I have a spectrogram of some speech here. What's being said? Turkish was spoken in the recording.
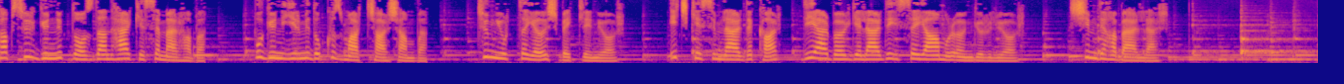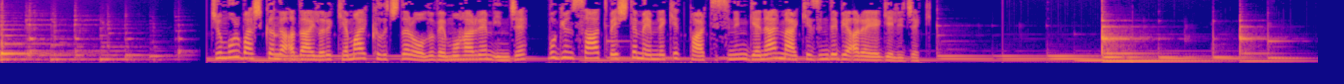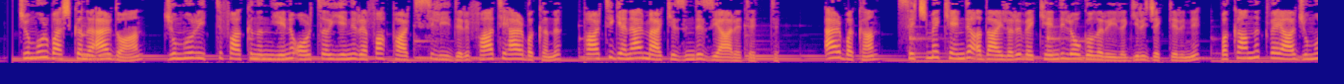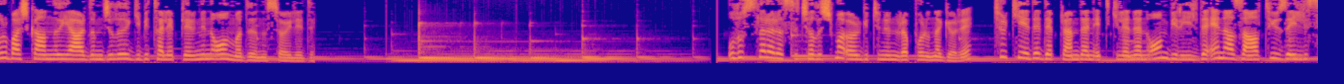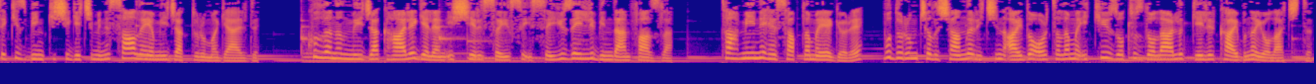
Kapsül Günlük Doz'dan herkese merhaba. Bugün 29 Mart Çarşamba. Tüm yurtta yağış bekleniyor. İç kesimlerde kar, diğer bölgelerde ise yağmur öngörülüyor. Şimdi haberler. Cumhurbaşkanı adayları Kemal Kılıçdaroğlu ve Muharrem İnce, bugün saat 5'te Memleket Partisi'nin genel merkezinde bir araya gelecek. Cumhurbaşkanı Erdoğan, Cumhur İttifakı'nın yeni ortağı Yeni Refah Partisi lideri Fatih Erbakan'ı, parti genel merkezinde ziyaret etti. Erbakan, seçime kendi adayları ve kendi logolarıyla gireceklerini, bakanlık veya cumhurbaşkanlığı yardımcılığı gibi taleplerinin olmadığını söyledi. Uluslararası Çalışma Örgütü'nün raporuna göre, Türkiye'de depremden etkilenen 11 ilde en az 658 bin kişi geçimini sağlayamayacak duruma geldi. Kullanılmayacak hale gelen iş yeri sayısı ise 150 binden fazla. Tahmini hesaplamaya göre, bu durum çalışanlar için ayda ortalama 230 dolarlık gelir kaybına yol açtı.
